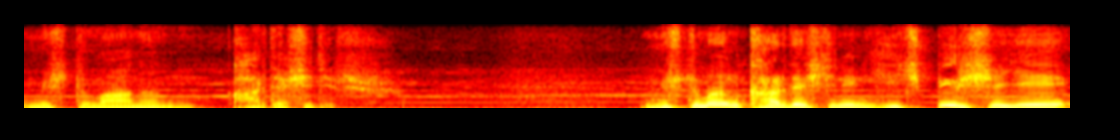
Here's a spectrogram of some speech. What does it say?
Müslümanın kardeşidir. Müslüman kardeşinin hiçbir şeyi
